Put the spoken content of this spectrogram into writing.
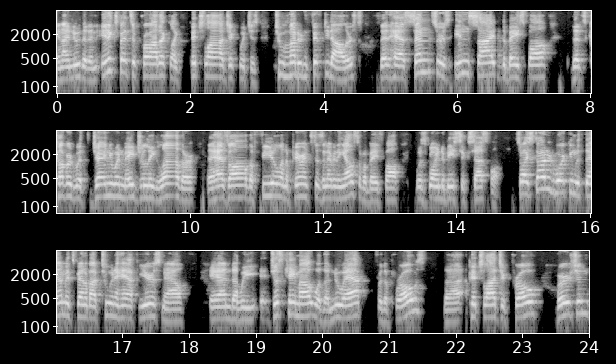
And I knew that an inexpensive product like PitchLogic, which is $250, that has sensors inside the baseball that's covered with genuine major league leather that has all the feel and appearances and everything else of a baseball was going to be successful. So I started working with them. It's been about two and a half years now. And uh, we just came out with a new app for the pros, the PitchLogic Pro version,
